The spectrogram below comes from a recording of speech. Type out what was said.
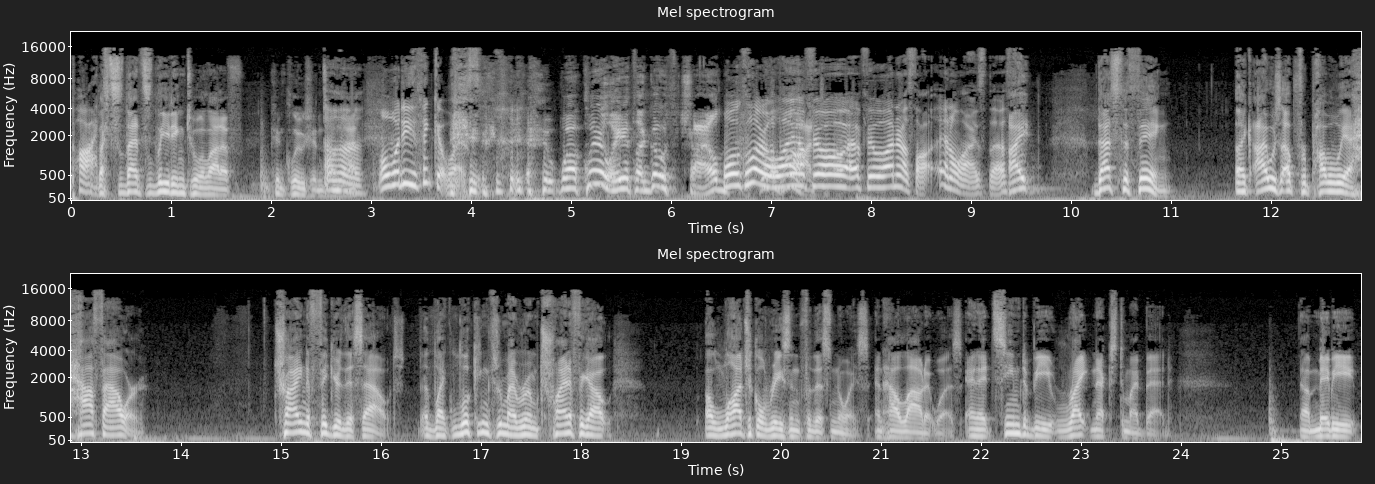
pot. That's that's leading to a lot of conclusions uh-huh. on Well, what do you think it was? well, clearly it's a ghost child. well, clearly, if you if you analyze this, I that's the thing. Like I was up for probably a half hour trying to figure this out. Like looking through my room trying to figure out a logical reason for this noise and how loud it was. And it seemed to be right next to my bed. Uh, maybe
